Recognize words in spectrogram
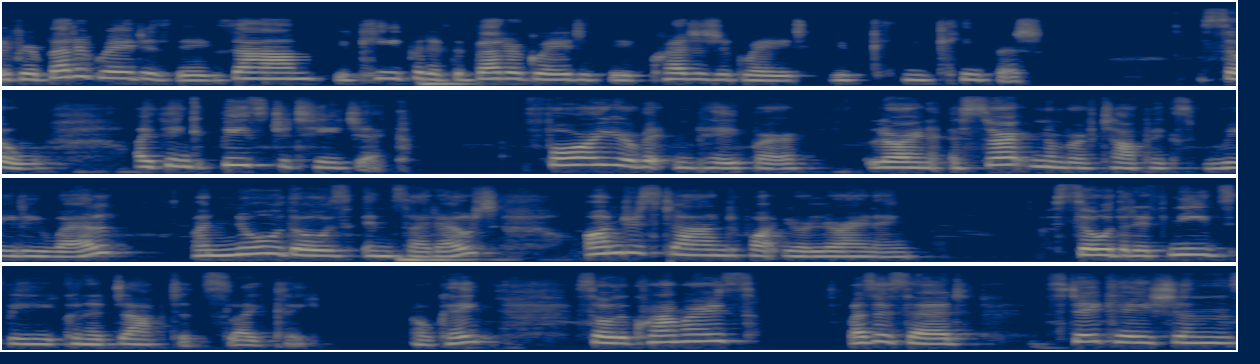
If your better grade is the exam, you keep it. If the better grade is the accredited grade, you, you keep it. So I think be strategic. For your written paper, learn a certain number of topics really well and know those inside out. Understand what you're learning so that if needs be, you can adapt it slightly. Okay, so the crammers, as I said, staycations,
